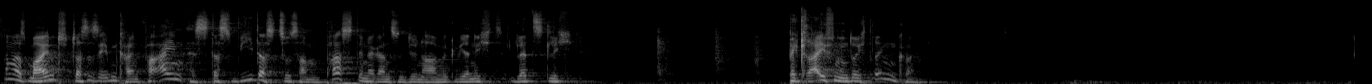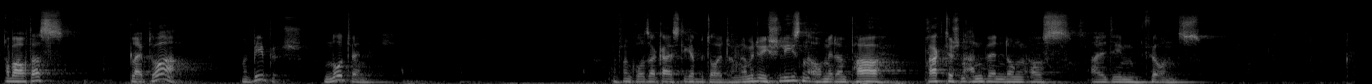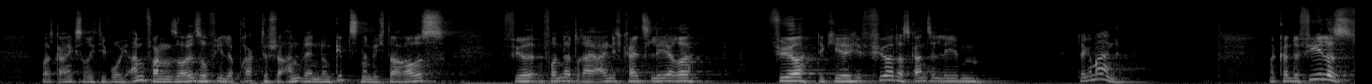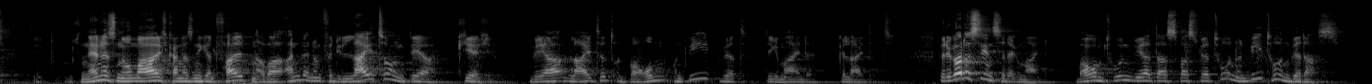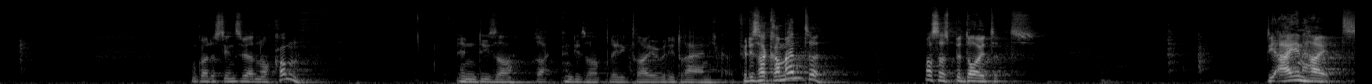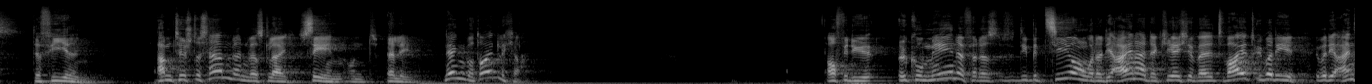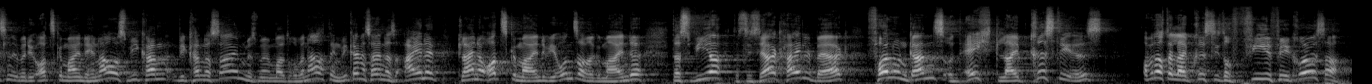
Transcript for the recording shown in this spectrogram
Und das meint, dass es eben kein Verein ist, dass wie das zusammenpasst in der ganzen Dynamik, wir nicht letztlich begreifen und durchdringen können. Aber auch das bleibt wahr und biblisch und notwendig und von großer geistiger Bedeutung. Damit wir schließen auch mit ein paar praktischen Anwendungen aus all dem für uns. Ich weiß gar nicht so richtig, wo ich anfangen soll. So viele praktische Anwendungen gibt es nämlich daraus für, von der Dreieinigkeitslehre für die Kirche, für das ganze Leben der Gemeinde. Man könnte vieles ich nenne es nur mal, ich kann das nicht entfalten, aber Anwendung für die Leitung der Kirche. Wer leitet und warum und wie wird die Gemeinde geleitet? Für die Gottesdienste der Gemeinde. Warum tun wir das, was wir tun und wie tun wir das? Und Gottesdienste werden noch kommen in dieser, in dieser Predigtreihe über die Dreieinigkeit. Für die Sakramente, was das bedeutet. Die Einheit der vielen am Tisch des Herrn werden wir es gleich sehen und erleben. Nirgendwo deutlicher. Auch für die Ökumene, für das, die Beziehung oder die Einheit der Kirche weltweit über die, über die Einzelnen, über die Ortsgemeinde hinaus. Wie kann, wie kann das sein? Müssen wir mal drüber nachdenken. Wie kann es sein, dass eine kleine Ortsgemeinde wie unsere Gemeinde, dass wir, dass die Serg Heidelberg voll und ganz und echt Leib Christi ist, aber doch der Leib Christi ist doch viel, viel größer.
